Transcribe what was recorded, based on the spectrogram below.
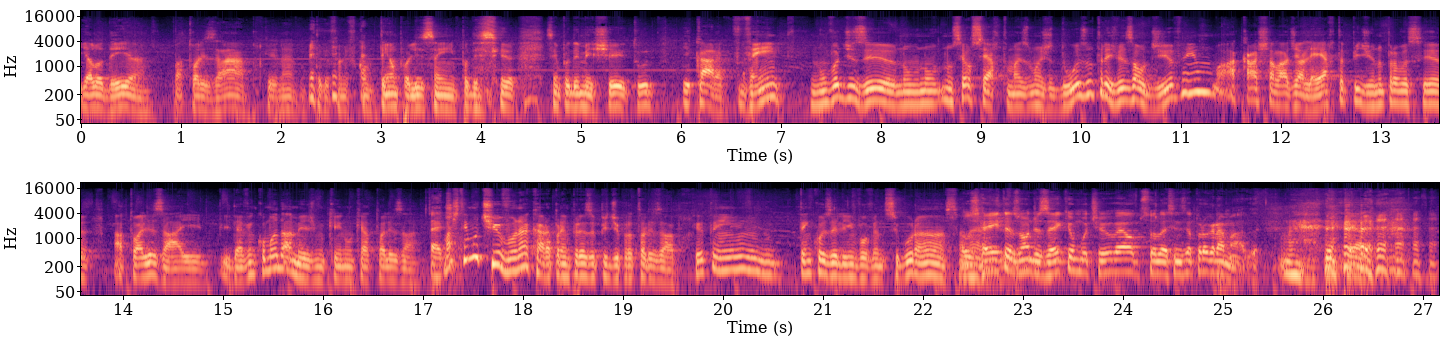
e ela odeia atualizar, porque né, o telefone fica um tempo ali sem poder ser, sem poder mexer e tudo. E cara, vem, não vou dizer, não, não, não sei o certo, mas umas duas ou três vezes ao dia vem a caixa lá de alerta pedindo para você atualizar. E, e, deve incomodar mesmo quem não quer atualizar. É, mas tem motivo, né, cara, pra empresa pedir para atualizar, porque tem, tem coisa ali envolvendo segurança. Os né? haters vão dizer que o motivo é a obsolescência programada. é.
